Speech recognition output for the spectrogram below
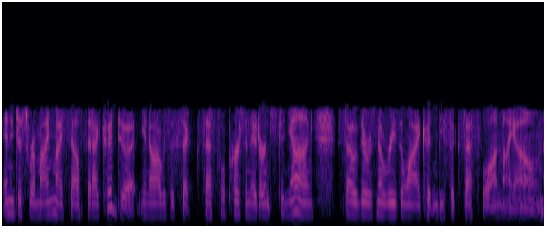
and just remind myself that I could do it. You know, I was a successful person at Ernst and Young, so there was no reason why I couldn't be successful on my own.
